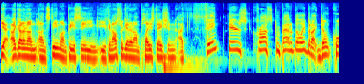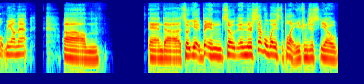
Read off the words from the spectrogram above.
Yeah, I got it on on Steam on PC. You, you can also get it on PlayStation. I think there's cross compatibility, but I don't quote me on that. Um, and uh, so yeah, and so and there's several ways to play. You can just you know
